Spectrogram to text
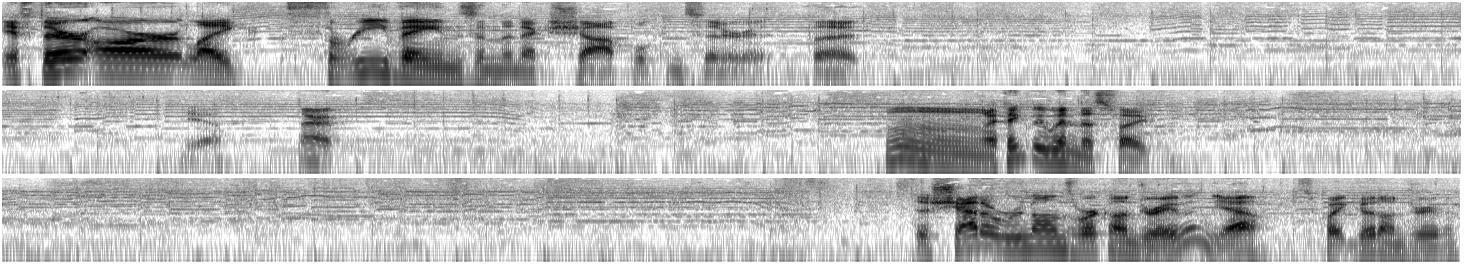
If there are, like, three Vaynes in the next shop, we'll consider it, but... Yeah. Alright. Hmm, I think we win this fight. the Shadow Runaan's work on Draven? Yeah, it's quite good on Draven.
